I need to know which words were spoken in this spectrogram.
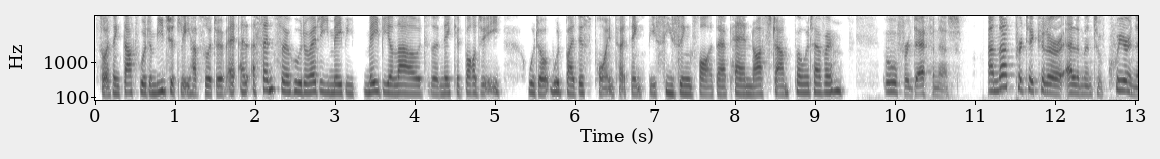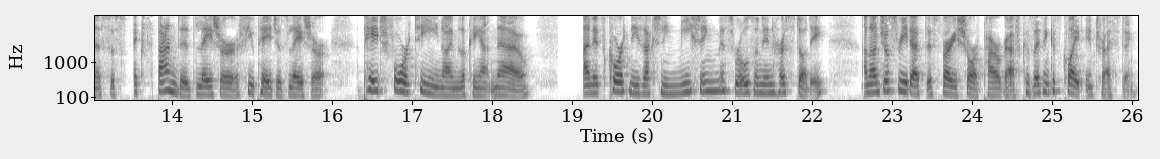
So I think that would immediately have sort of a, a censor who had already maybe maybe allowed the naked body would would by this point I think be seizing for their pen or stamp or whatever. Oh, for definite. And that particular element of queerness is expanded later, a few pages later. Page 14 I'm looking at now. And it's Courtney's actually meeting Miss Rosen in her study. And I'll just read out this very short paragraph because I think it's quite interesting.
